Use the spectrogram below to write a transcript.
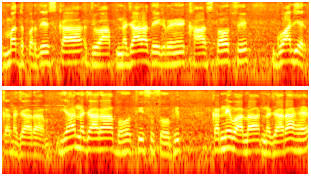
मध्य प्रदेश का जो आप नज़ारा देख रहे हैं, ख़ास तौर से ग्वालियर का नज़ारा। यह नज़ारा बहुत ही सुशोभित करने वाला नज़ारा है,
